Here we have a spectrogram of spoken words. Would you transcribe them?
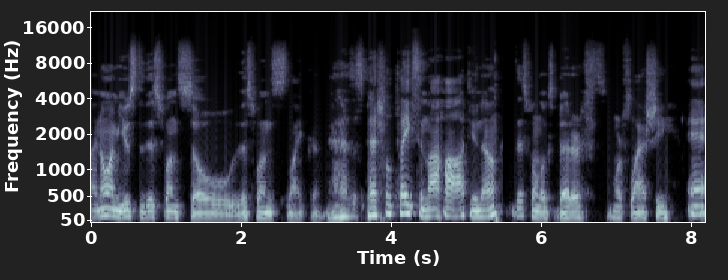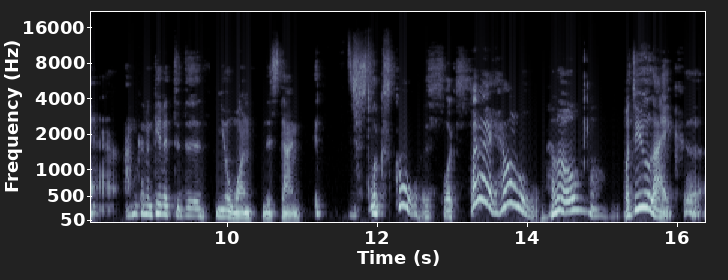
I know I'm used to this one, so this one's like has a special place in my heart, you know. This one looks better, it's more flashy. And I'm gonna give it to the new one this time. It just looks cool. It just looks, hey, hello, hello. What do you like? Uh,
